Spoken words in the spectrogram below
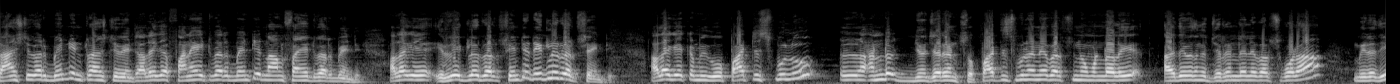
ట్రాన్స్టివ్ వెర్బ్ ఏంటి? ఇంట్రాన్స్టివ్ ఏంటి? అలాగే ఫనైట్ వెర్బ్ ఏంటి? నాన్ ఫనైట్ వెర్బ్ ఏంటి? అలాగే ఇర్రెగ్యులర్ వెర్బ్స్ ఏంటి? రెగ్యులర్ వెర్బ్స్ ఏంటి? అలాగే ఇక్కడ మీకు పార్టిసిపుల్ అండ్ జెరెంట్స్. పార్టిసిపుల్ అనే వెర్బ్స్ ఉండాలి. అదేవిధంగా జెరెంట్ అనే వెర్బ్స్ కూడా మీరు అది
